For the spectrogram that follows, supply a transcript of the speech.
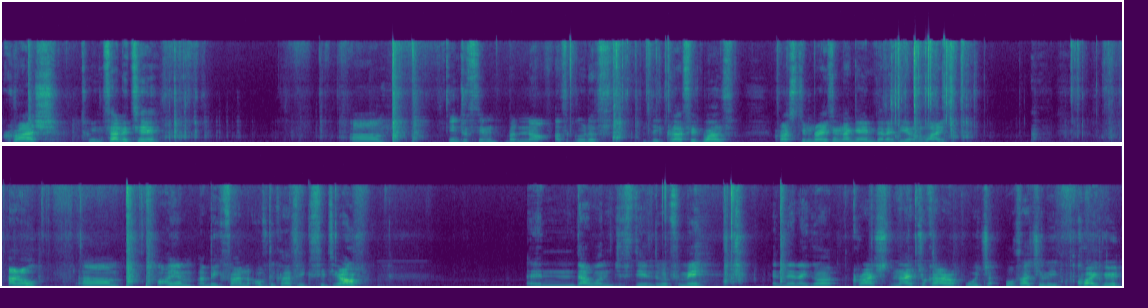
Crash Twinsanity. Um, interesting, but not as good as the classic ones. Crash Team Racing, a game that I didn't like at all. Um, I am a big fan of the classic CTR, and that one just didn't do it for me. And then I got Crash Nitro Kart, which was actually quite good.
